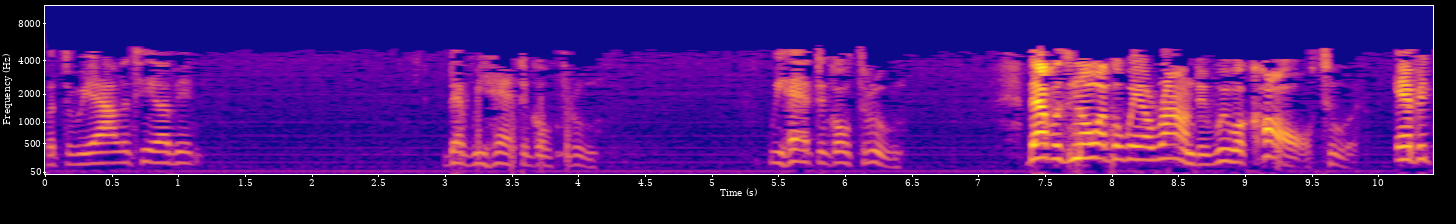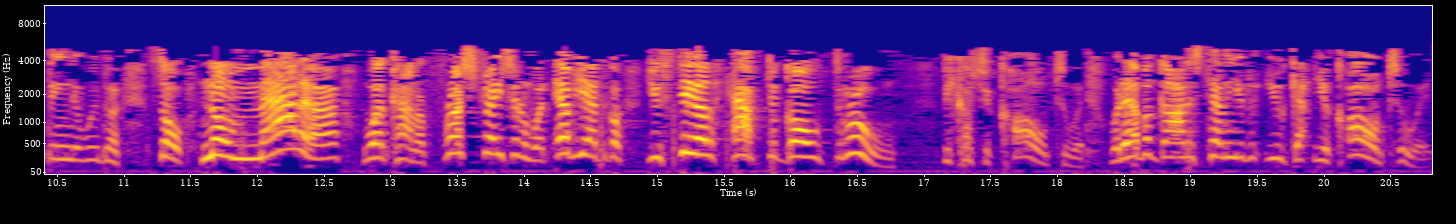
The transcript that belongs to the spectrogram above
But the reality of it, that we had to go through. We had to go through. There was no other way around it. We were called to it. Everything that we're doing. So no matter what kind of frustration or whatever you have to go, you still have to go through because you're called to it. Whatever God is telling you, you got, you're called to it.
